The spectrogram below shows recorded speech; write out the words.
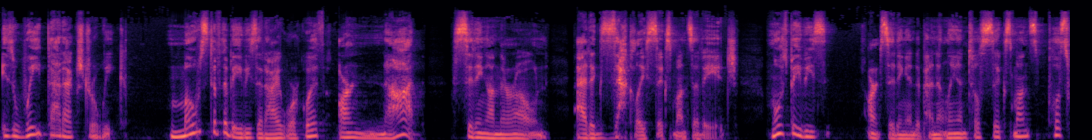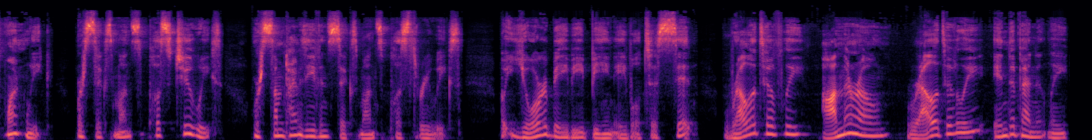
is wait that extra week. Most of the babies that I work with are not sitting on their own at exactly six months of age. Most babies aren't sitting independently until six months plus one week, or six months plus two weeks, or sometimes even six months plus three weeks. But your baby being able to sit relatively on their own, relatively independently,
